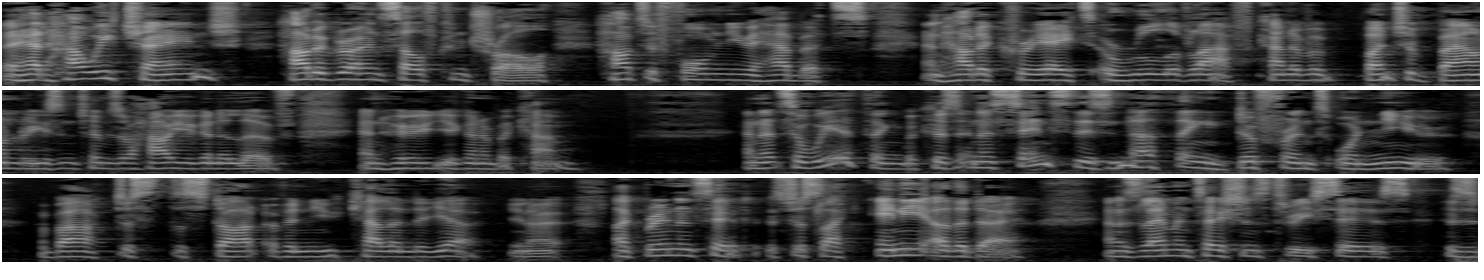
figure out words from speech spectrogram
They had how we change, how to grow in self-control, how to form new habits, and how to create a rule of life, kind of a bunch of boundaries in terms of how you're going to live and who you're going to become. And it's a weird thing because in a sense, there's nothing different or new about just the start of a new calendar year. You know, like Brendan said, it's just like any other day. And as Lamentations 3 says, his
